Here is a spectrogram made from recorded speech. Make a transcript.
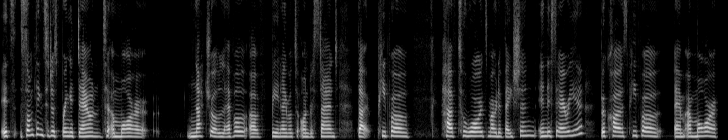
it's something to just bring it down to a more natural level of being able to understand that people have towards motivation in this area because people um, are more,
